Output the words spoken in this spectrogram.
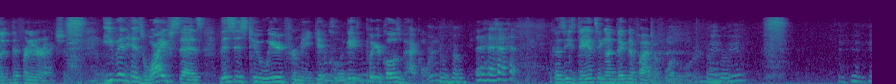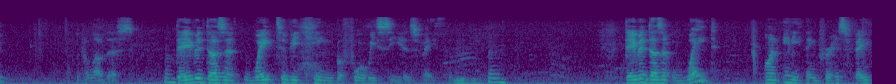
the different interactions. Even his wife says, "This is too weird for me. Get, cl- get put your clothes back on," Mm-hmm. because he's dancing undignified before the Lord. Mm-hmm. I love this. David doesn't wait to be king before we see his faith. Mm. David doesn't wait on anything for his faith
